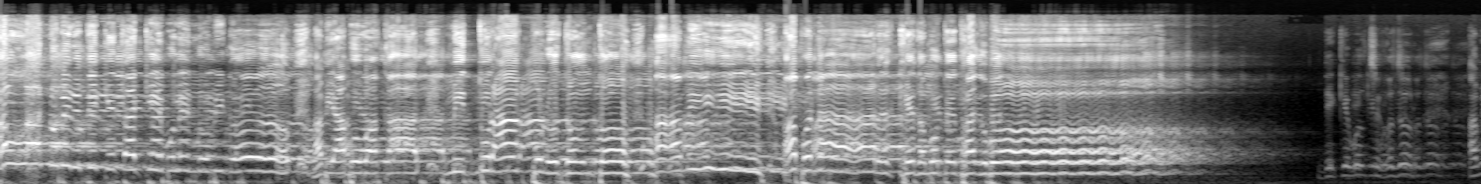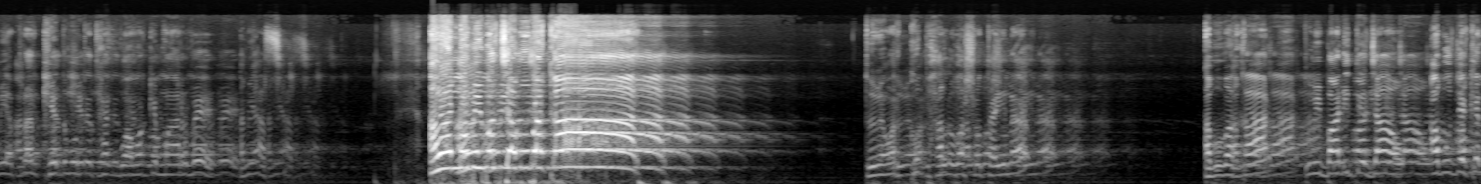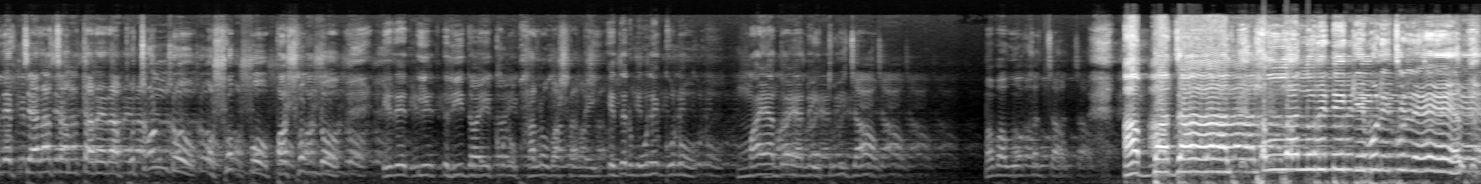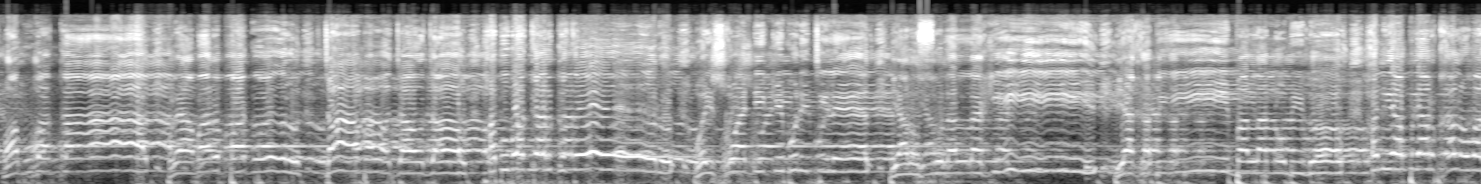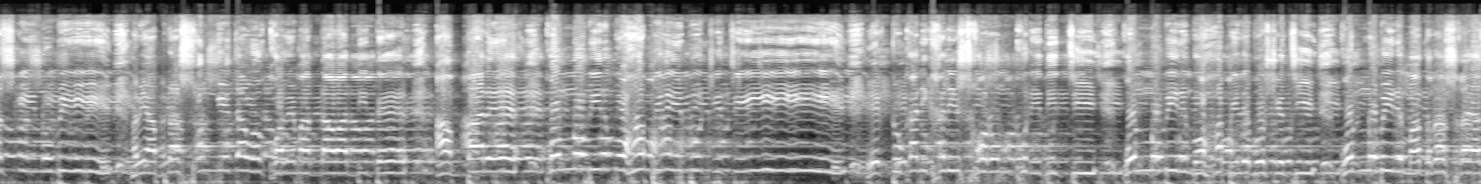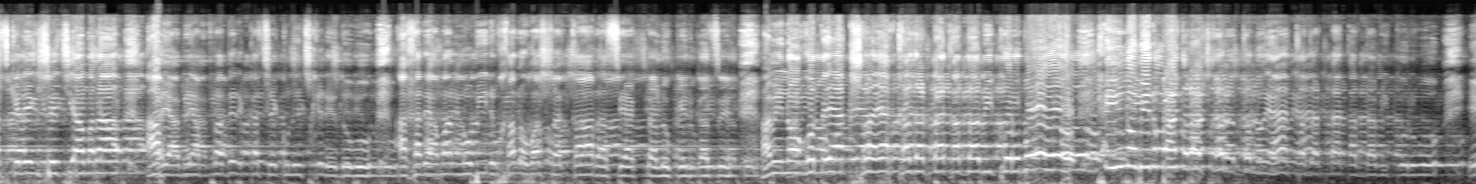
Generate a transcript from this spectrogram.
আল্লাহ নবীর দিকে তাকিয়ে বলে, নবী গো, আমি আবু বাকার, মৃত্যুর আগ পর্যন্ত আমি আপনার খেদমতে থাকব। ডেকে বলছে, হুজুর, আমি আপনার খেদমতে থাকব, আমাকে মারবে, আমি আসছি আমার নবী বলছে, আবু বাকার তুমি আমার খুব ভালোবাসো তাই না? আবু বাকার তুমি বাড়িতে যাও। আবু জেকেলের চেরা চামতারেরা প্রচণ্ড অসভ্য পাষণ্ড। এদের হৃদয়ে কোনো ভালোবাসা নেই। এদের মনে কোনো মায়া দয়া নেই। তুমি যাও। আব্বা জান আল্লাহ বলেছিলেন আমার পাগল বাবা, যাও যাও। আবু বাকার গদর ওই সময় ডেকে বলেছিলেন, ইয়া কি ইয়া হাবিব, আল্লাহ নবী গো, আমি আপনার ভালোবাসি নবী। আমি আপনার সঙ্গে কলেমার দাওয়াত দিতে। আব্বারে, কোন নবীর মহাপীরে বসেছি একটুখানি খালি স্মরণ করে দিচ্ছি, কোন নবীর মহাপিলে বসেছি, কোন নবীর মাদ্রাসায় আজকে এসেছি আমরা। আরে আমি আপনাদের কাছে কোন ছেড়ে দেবো। আখারে আমার নবীর ভালোবাসা কার আছে একটা লোকের কাছে? আমি নগদে একশো এক হাজার টাকা দাবি করব। এই নবীর মাদ্রাসার জন্য এক হাজার টাকা দাবি করব।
